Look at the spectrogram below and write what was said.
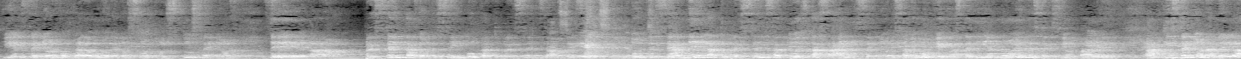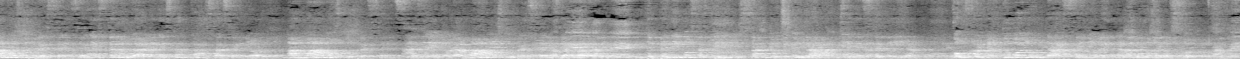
fiel, Señor, con cada uno de nosotros. Tú, Señor, te presentas donde se invoca tu presencia. Así es, Señor. Donde se anhela tu presencia, tú estás ahí, Señor. Y sabemos que en este día no es excepción, Padre. Aquí, Señor, anhelamos tu presencia en este lugar, en esta casa, Señor. Amamos tu presencia, Padre. Te pedimos, Espíritu Santo, que tú trabajes en este día, conforme a tu voluntad, Señor, en cada uno de nosotros.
